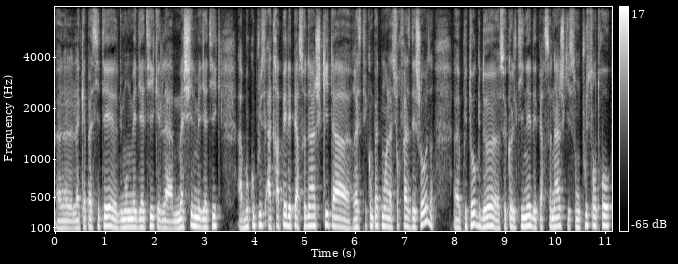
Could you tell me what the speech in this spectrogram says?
la capacité du monde médiatique et de la machine médiatique à beaucoup plus attraper les personnages, quitte à rester complètement à la surface des choses, plutôt que de se coltiner des personnages qui sont plus centraux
